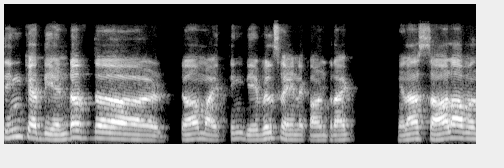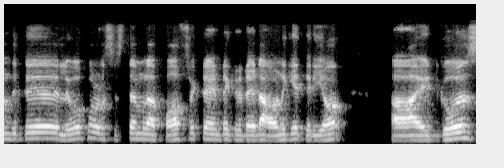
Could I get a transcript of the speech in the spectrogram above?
think at the end of the term I think they will sign a contract ஏன்னா சாலா வந்துட்டு லிவர்பூலோட சிஸ்டம்ல பர்ஃபெக்டா இன்டெகிரேட் ஆயிட்டா அவனுக்கே தெரியும். இட் கோஸ்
